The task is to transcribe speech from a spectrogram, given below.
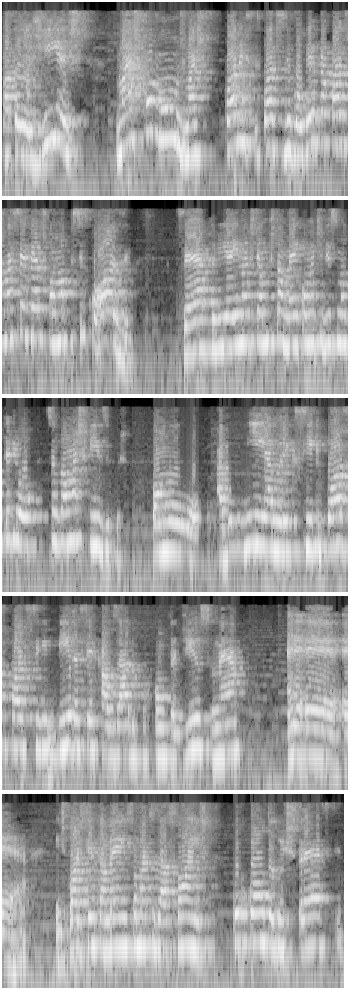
patologias mais comuns, mas podem pode se desenvolver para quadros mais severos, como uma psicose, certo? E aí nós temos também, como eu te disse no anterior, sintomas físicos, como a bulimia, a anorexia, que pode, pode vir a ser causado por conta disso, né? É, é, é. A gente pode ter também somatizações por conta do estresse,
